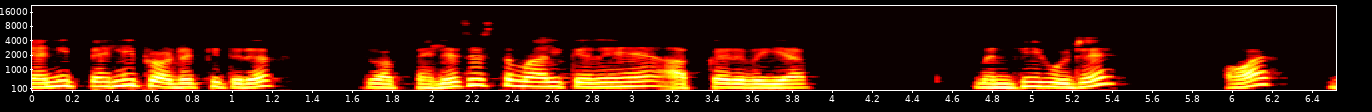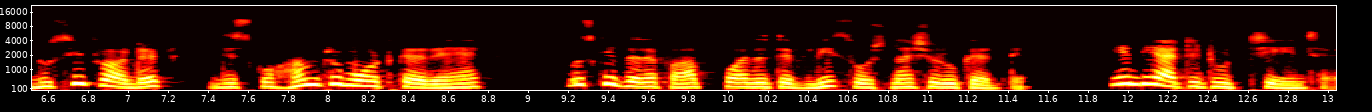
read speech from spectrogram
یعنی پہلی پروڈکٹ کی طرف جو آپ پہلے سے استعمال کر رہے ہیں آپ کا رویہ منفی ہو جائے اور دوسری پروڈکٹ جس کو ہم پروموٹ کر رہے ہیں اس کی طرف آپ پوزیٹیولی سوچنا شروع کر دیں یہ بھی ایٹیٹیوڈ چینج ہے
